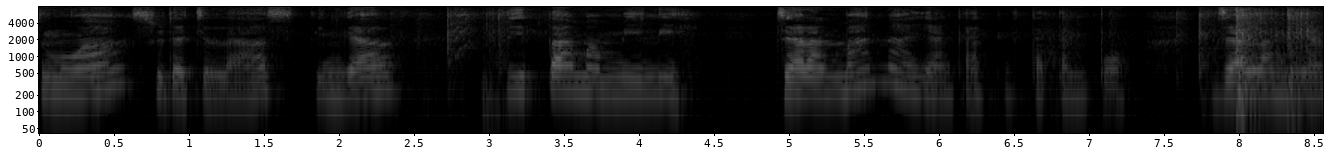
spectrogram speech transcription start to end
Semua sudah jelas, tinggal kita memilih jalan mana yang akan kita tempuh. Jalan yang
